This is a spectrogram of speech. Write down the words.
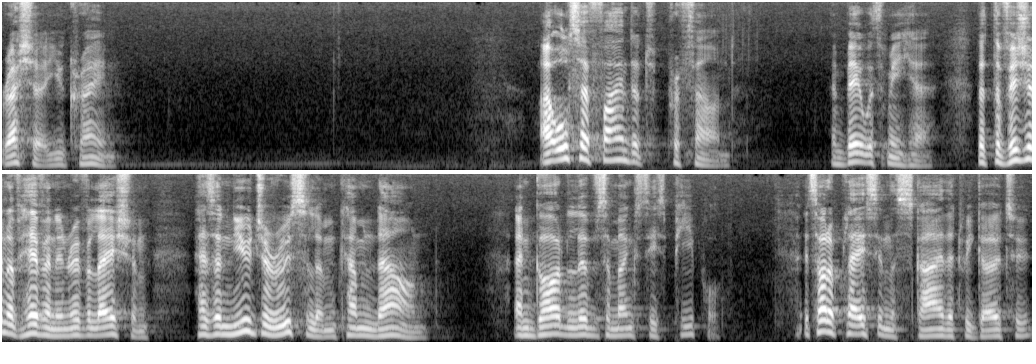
Russia, Ukraine. I also find it profound, and bear with me here, that the vision of heaven in Revelation has a new Jerusalem come down and God lives amongst his people. It's not a place in the sky that we go to,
